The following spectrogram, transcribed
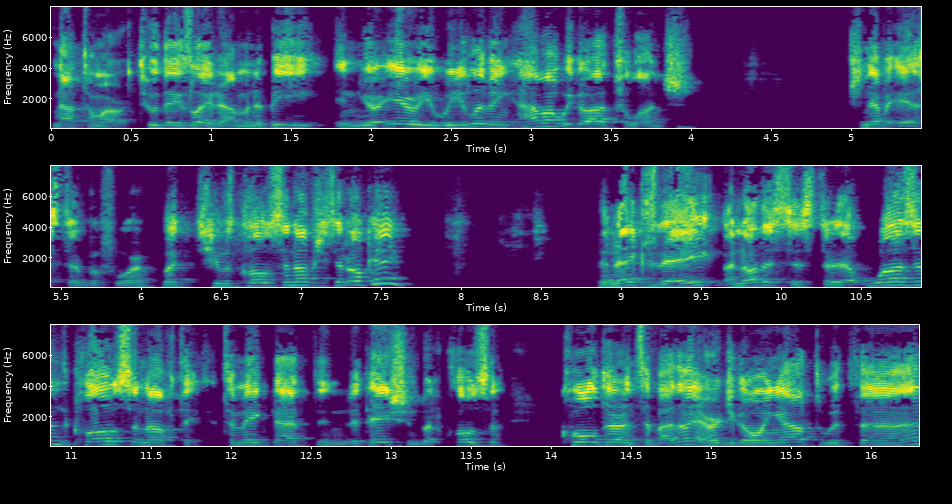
not tomorrow, two days later, I'm going to be in your area where you're living. How about we go out to lunch? She never asked her before, but she was close enough. She said, okay. The next day, another sister that wasn't close enough to, to make that invitation, but close, called her and said, by the way, I heard you going out with, uh,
